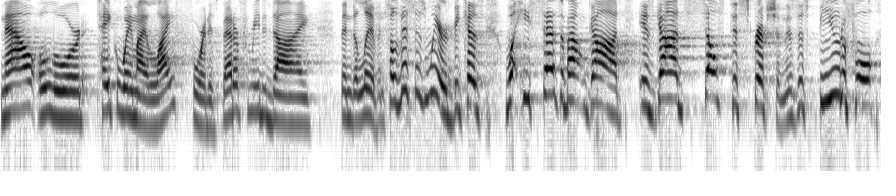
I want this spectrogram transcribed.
Now, O Lord, take away my life, for it is better for me to die than to live. And so this is weird because what he says about God is God's self description. There's this beautiful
